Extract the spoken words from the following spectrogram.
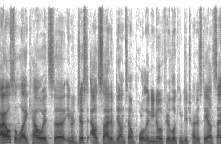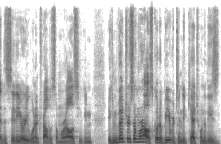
I also like how it's, uh, you know, just outside of downtown Portland. You know, if you're looking to try to stay outside the city or you want to travel somewhere else, you can you can venture somewhere else. Go to Beaverton to catch one of these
